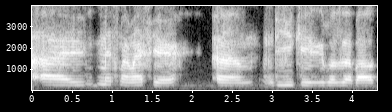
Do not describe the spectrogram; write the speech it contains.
I met my wife here um, in the UK. It was about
